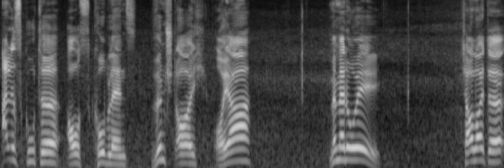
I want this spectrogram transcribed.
alles Gute aus Koblenz. Wünscht euch euer Mehmet Ciao Leute.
